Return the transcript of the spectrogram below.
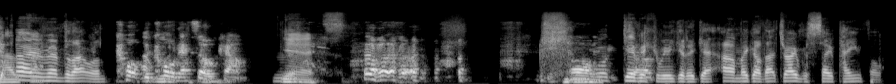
Now I remember that one. Cor- the Cornetto cam. yes. oh, What gimmick God. are we going to get? Oh my God, that drone was so painful.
